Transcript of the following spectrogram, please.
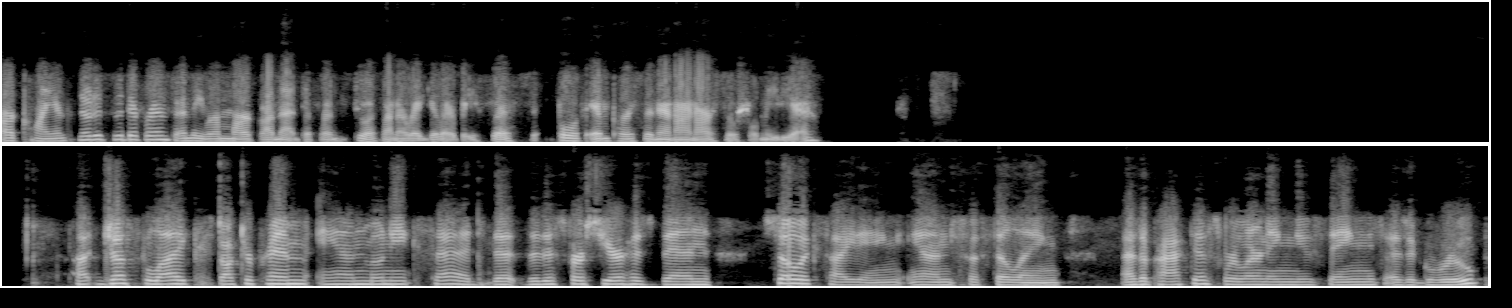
our clients notice the difference and they remark on that difference to us on a regular basis, both in person and on our social media. Uh, just like Dr. Primm and Monique said, that, this first year has been so exciting and fulfilling. As a practice, we're learning new things as a group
